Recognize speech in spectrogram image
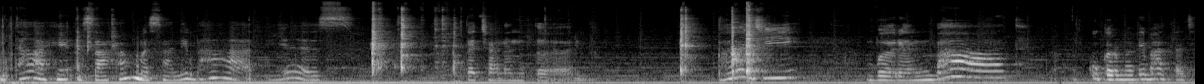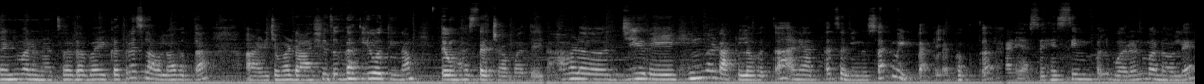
इथं आहे असा हा मसाले भात. येस त्याच्यानंतर भाजी वरण भात. कुकरमध्ये भाताचा आणि वरणाचा डबा एकत्रच लावला होता. आणि जेव्हा डाळ शिजत घातली होती ना तेव्हाच त्याच्यामध्ये हळद जिरे हिंग टाकलं होतं आणि आत्ता चवीनुसार मीठ टाकलं फक्त. आणि असं हे सिंपल वरण बनवलंय.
